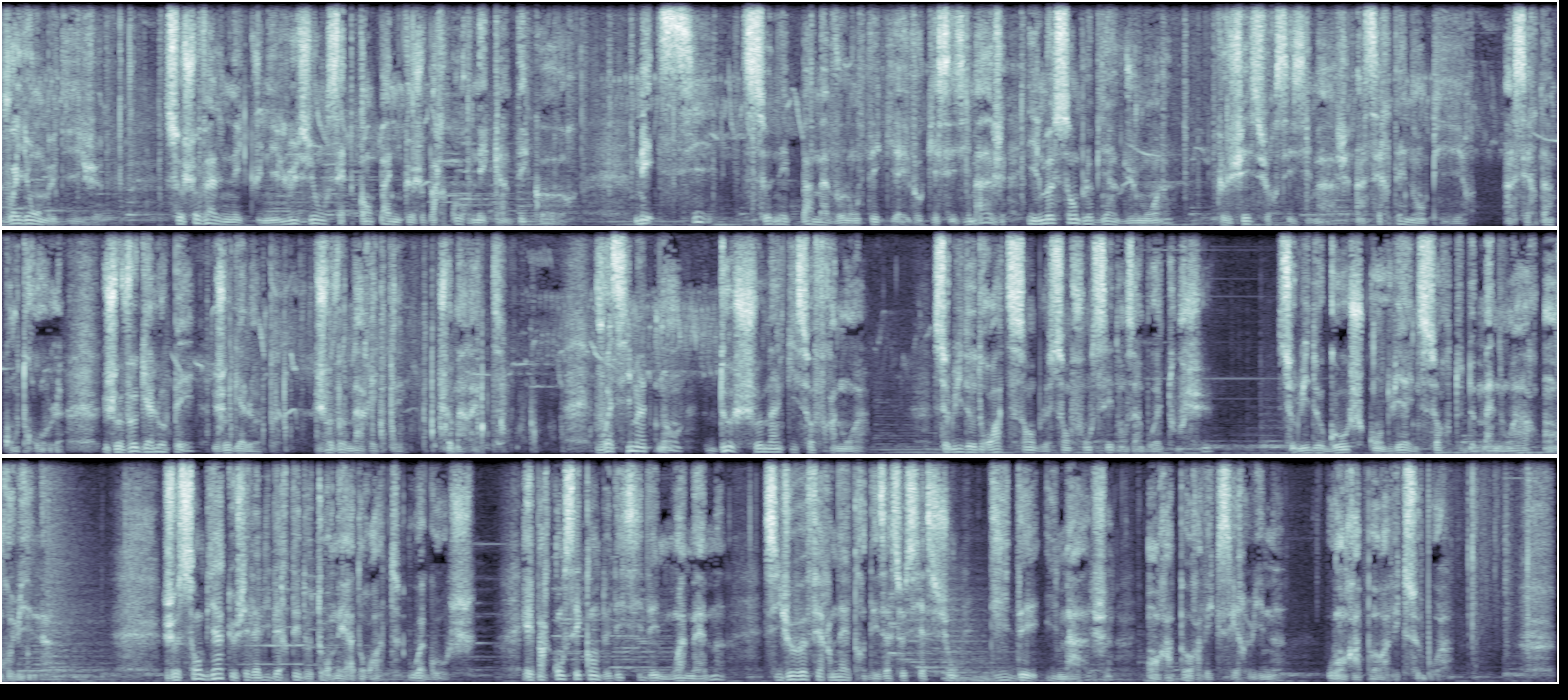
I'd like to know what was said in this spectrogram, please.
Voyons, me dis-je, ce cheval n'est qu'une illusion, cette campagne que je parcours n'est qu'un décor. Mais si ce n'est pas ma volonté qui a évoqué ces images, il me semble bien du moins que j'ai sur ces images un certain empire, un certain contrôle. Je veux galoper, je galope. Je veux m'arrêter, je m'arrête. Voici maintenant deux chemins qui s'offrent à moi. Celui de droite semble s'enfoncer dans un bois touffu, celui de gauche conduit à une sorte de manoir en ruine. Je sens bien que j'ai la liberté de tourner à droite ou à gauche, et par conséquent de décider moi-même si je veux faire naître des associations d'idées-images en rapport avec ces ruines ou en rapport avec ce bois.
